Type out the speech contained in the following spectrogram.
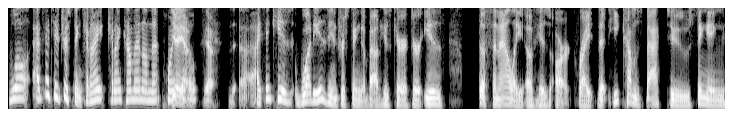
Well, uh, that's interesting. Can I can I comment on that point yeah, though? yeah, Th- I think his what is interesting about his character is the finale of his arc, right? That he comes back to singing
